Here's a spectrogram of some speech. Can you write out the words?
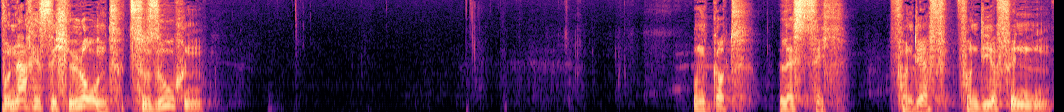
wonach es sich lohnt zu suchen. Und Gott lässt sich von dir, von dir finden.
